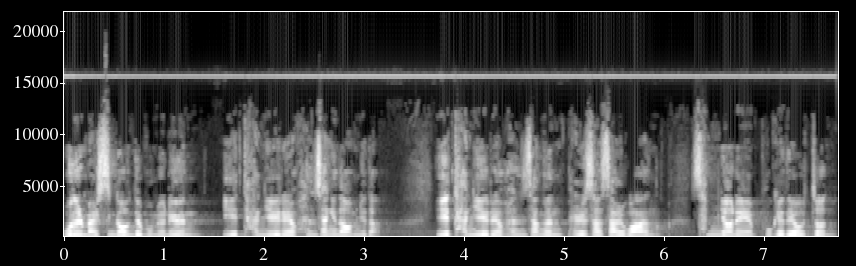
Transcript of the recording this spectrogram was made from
오늘 말씀 가운데 보면은 이 다니엘의 환상이 나옵니다. 이 다니엘의 환상은 벨사살 왕 3년에 보게 되었던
